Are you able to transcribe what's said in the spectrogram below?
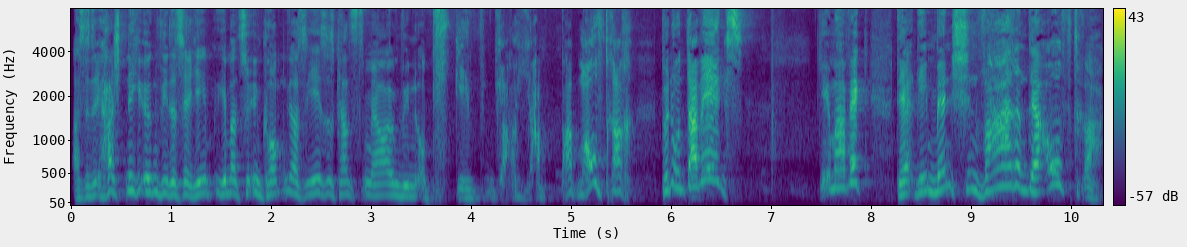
Also du hast nicht irgendwie, dass ja jemand zu ihm kommt und sagt, Jesus, kannst du mir irgendwie, oh, pff, geh, ja, ich hab einen Auftrag, bin unterwegs. Geh mal weg. Der, die Menschen waren der Auftrag.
